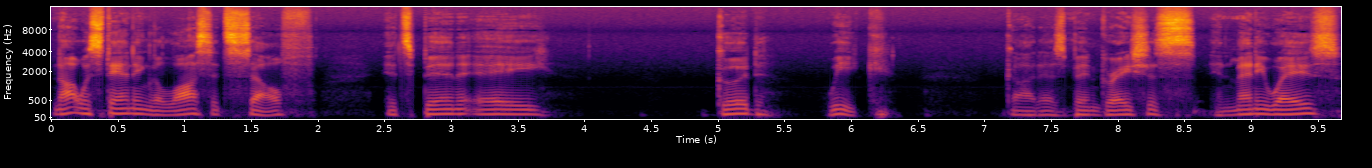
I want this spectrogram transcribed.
notwithstanding the loss itself, it's been a good week. God has been gracious in many ways,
